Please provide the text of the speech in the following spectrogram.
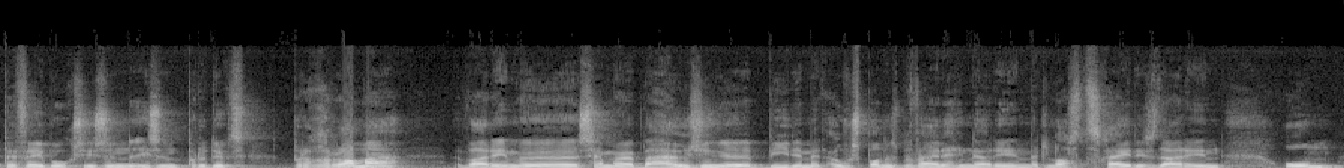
PV-box is een, is een productprogramma waarin we, zeg maar, behuizingen bieden met overspanningsbeveiliging daarin, met lastscheiders daarin, om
